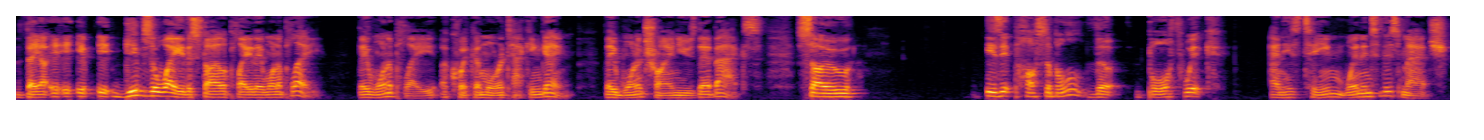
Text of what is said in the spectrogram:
they are, it, it, it gives away the style of play they want to play. They want to play a quicker, more attacking game. They want to try and use their backs. So, is it possible that Borthwick and his team went into this match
